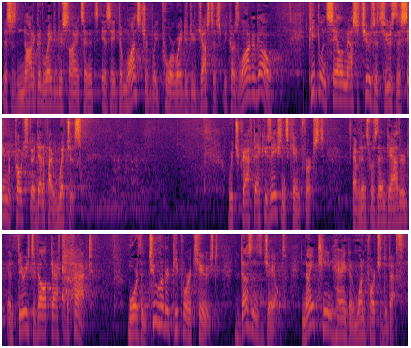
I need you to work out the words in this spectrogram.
This is not a good way to do science, and it is a demonstrably poor way to do justice because long ago, people in Salem, Massachusetts used the same approach to identify witches. Witchcraft accusations came first. Evidence was then gathered, and theories developed after the fact. More than 200 people were accused, dozens jailed, 19 hanged, and one tortured to death.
